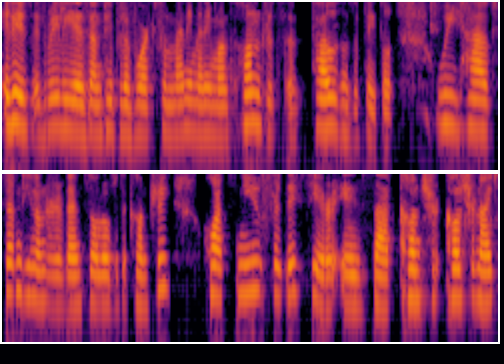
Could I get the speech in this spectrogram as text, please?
It is, it really is, and people have worked for many, many months, hundreds and thousands of people. We have 1,700 events all over the country. What's new for this year is that Culture, Culture Night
